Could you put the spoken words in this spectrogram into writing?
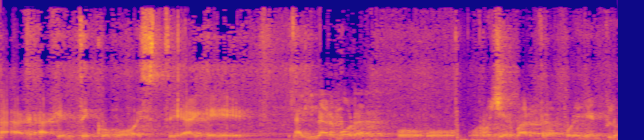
a, gente como este, eh, Aguilar Mora o, Roger Bartra, por ejemplo,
